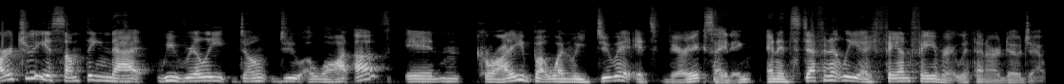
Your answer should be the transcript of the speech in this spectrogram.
Archery is something that we really don't do a lot of in karate, but when we do it, it's very exciting. And it's definitely a fan favorite within our dojo.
